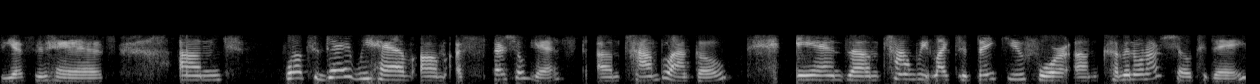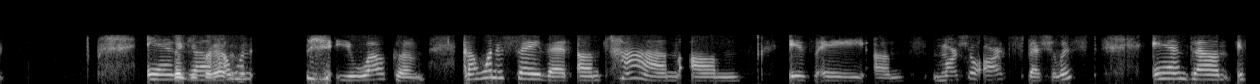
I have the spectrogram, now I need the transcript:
Yes, it has. Um, well, today we have um, a special guest, um, Tom Ballanco. And um, Tom, we'd like to thank you for um, coming on our show today. And thank you for um, having I wanna, me. You're welcome. And I want to say that um, Tom um, is a um, martial arts specialist, and um, it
